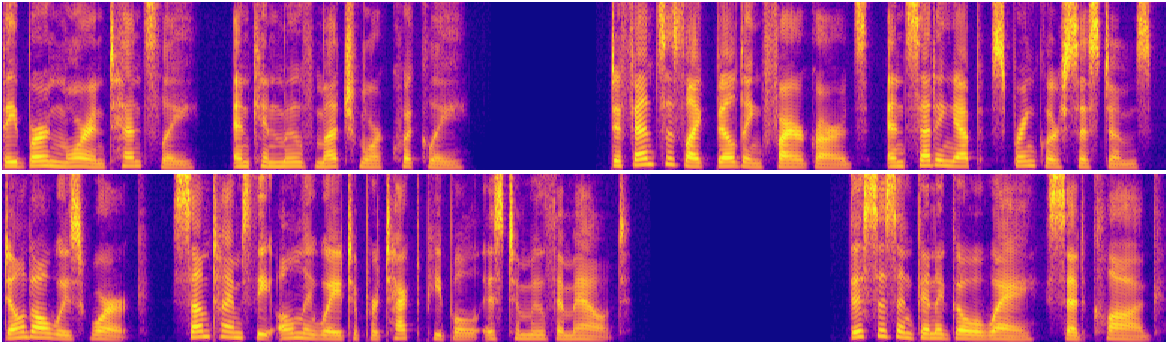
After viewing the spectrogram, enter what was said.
they burn more intensely, and can move much more quickly. Defenses like building fire guards and setting up sprinkler systems don't always work, sometimes the only way to protect people is to move them out. This isn't going to go away, said Clague.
